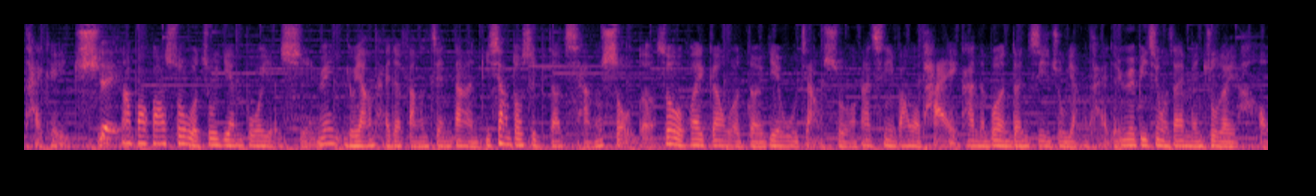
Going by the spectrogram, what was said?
台可以去。对那包括说我住烟波也是，因为有阳台的房间，当然一向都是比较抢手的，所以我会跟我的业务讲说，那请你帮我排，看能不能登记住阳台的，因为毕竟我在里面住了也好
